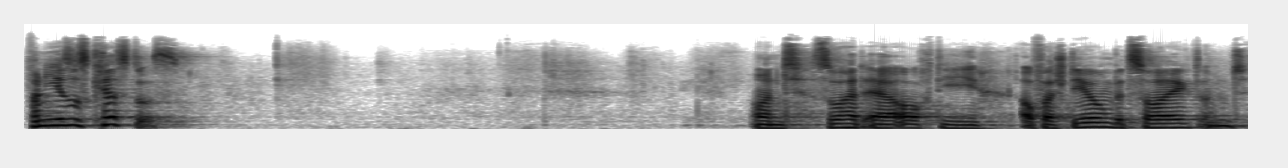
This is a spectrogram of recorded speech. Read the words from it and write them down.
von Jesus Christus. Und so hat er auch die Auferstehung bezeugt und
